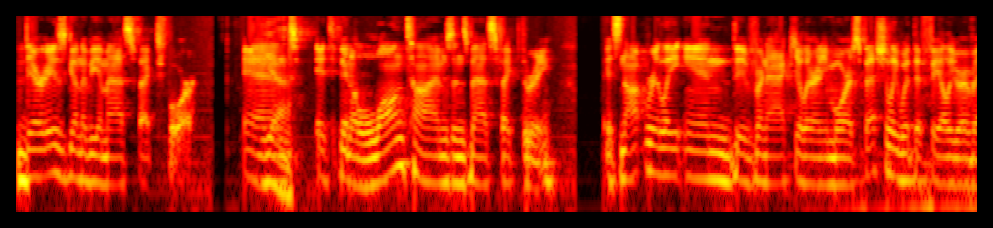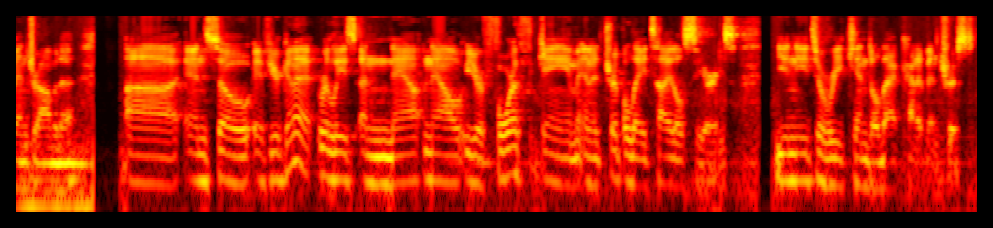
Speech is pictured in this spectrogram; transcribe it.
there is going to be a mass effect 4 and yeah. it's been a long time since mass effect 3 it's not really in the vernacular anymore, especially with the failure of Andromeda. Uh, and so, if you're going to release a now now your fourth game in a AAA title series, you need to rekindle that kind of interest,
